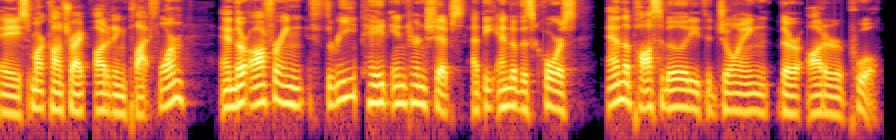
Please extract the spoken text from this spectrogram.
a smart contract auditing platform, and they're offering three paid internships at the end of this course and the possibility to join their auditor pool.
